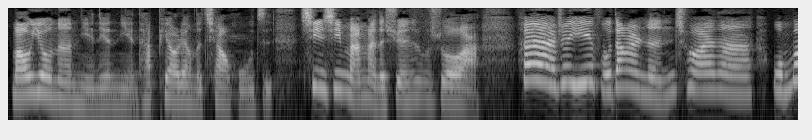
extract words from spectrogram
猫鼬呢，捻捻捻它漂亮的翘胡子，信心满满的宣布说啊，哈，这衣服当然能穿啊！我猫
